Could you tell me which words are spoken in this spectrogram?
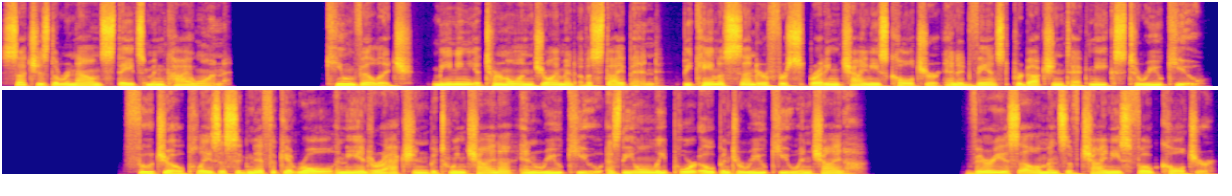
such as the renowned statesman Kaiwan. Kume Village, meaning eternal enjoyment of a stipend, became a center for spreading Chinese culture and advanced production techniques to Ryukyu. Fuzhou plays a significant role in the interaction between China and Ryukyu as the only port open to Ryukyu in China. Various elements of Chinese folk culture,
